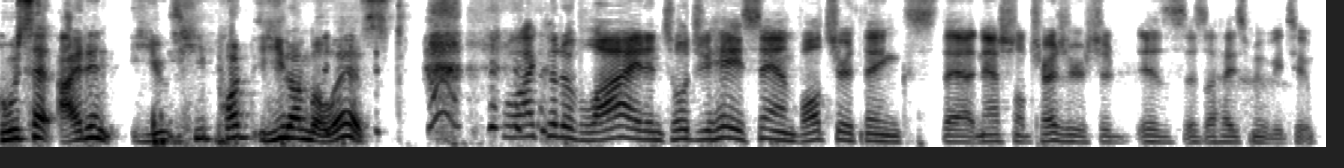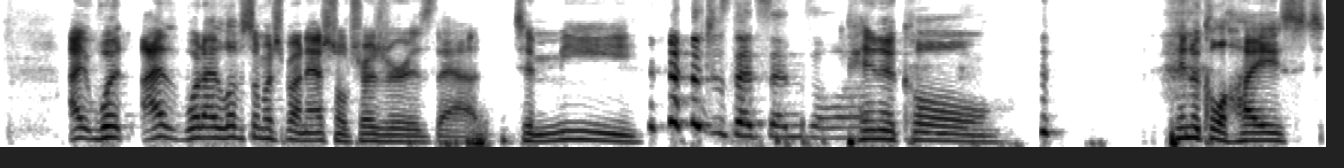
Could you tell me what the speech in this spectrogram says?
Who said I didn't? He he put Heat on the list. Well, I could have lied and told you, "Hey, Sam, Vulture thinks that National Treasure should is is a heist movie too." I what I what I love so much about National Treasure is that to me, Just that sentence alone. Pinnacle Pinnacle Heist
